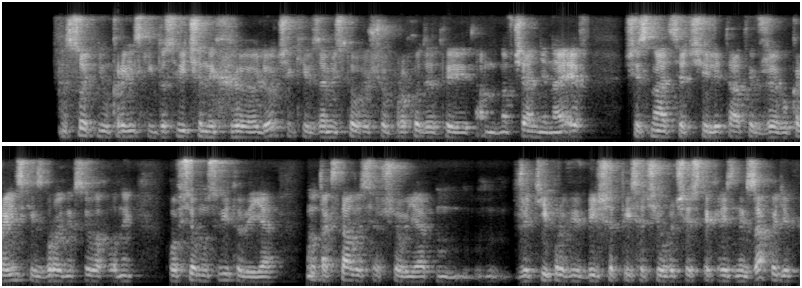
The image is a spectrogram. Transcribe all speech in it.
сотні українських досвідчених е, льотчиків, замість того, щоб проходити там навчання на F-16 чи літати вже в українських збройних силах, вони по всьому світові. Я ну так сталося, що я в житті провів більше тисячі урочистих різних заходів.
